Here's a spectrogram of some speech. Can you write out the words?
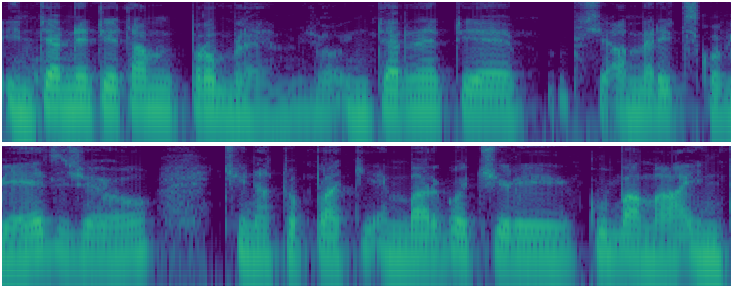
internet je tam problém. Že? Internet je si americká věc, že jo, či na to platí embargo, čili Kuba má internet,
